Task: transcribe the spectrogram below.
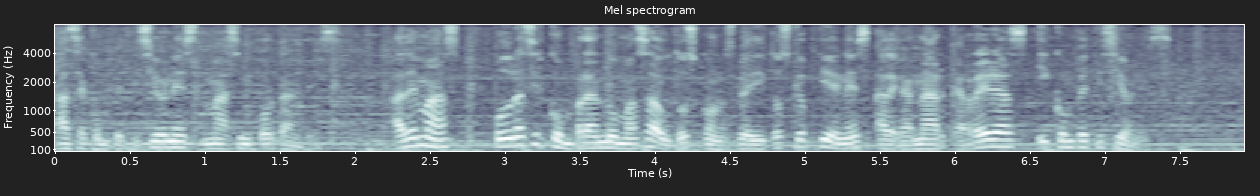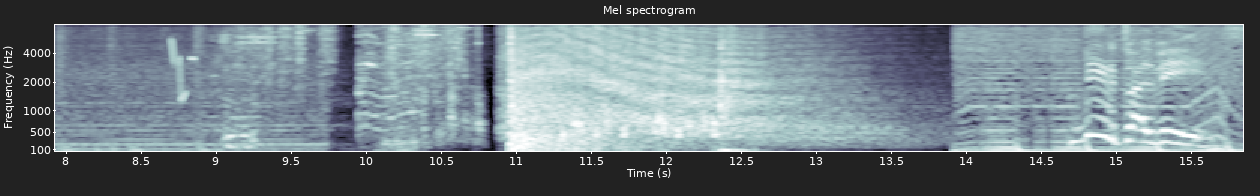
hacia competiciones más importantes. Además, podrás ir comprando más autos con los créditos que obtienes al ganar carreras y competiciones. Virtual Beats.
